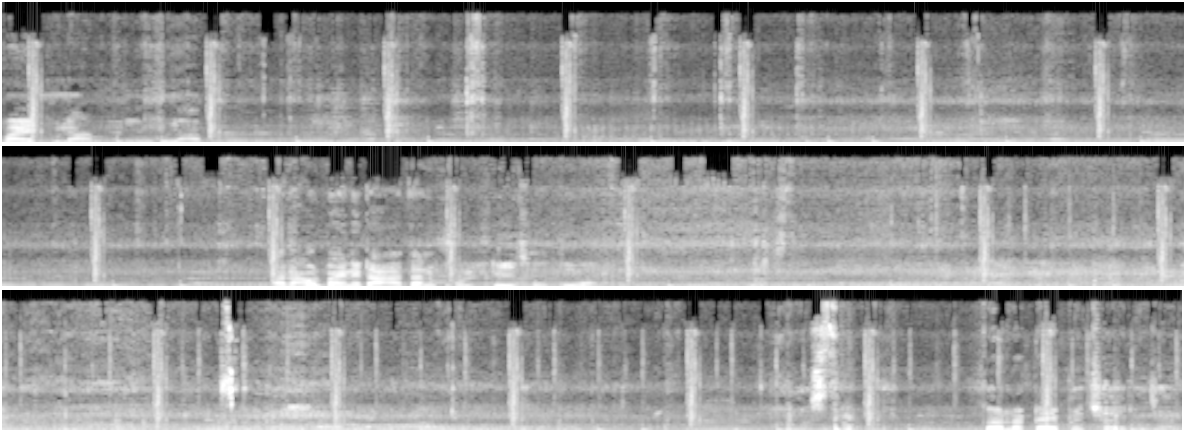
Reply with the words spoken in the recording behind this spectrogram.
વ્હાઈટ ગુલાબ પિંક ગુલાબ. રાહુલભાઈને ત્યાં હતા ને ફૂલટી છે દીવા. અલગ ટાઈપનું છે આયરું ઝાડ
